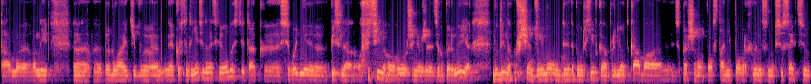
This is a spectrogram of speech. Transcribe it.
Там е, вони е, перебувають в е, Костянтинівці Донецької області. Так сьогодні, після офіційного оголошення вже цього перемир'я, будинок вщент зруйновано, дев'ятиповерхівка, прильот каба з першого по останній поверх винесено всю секцію.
